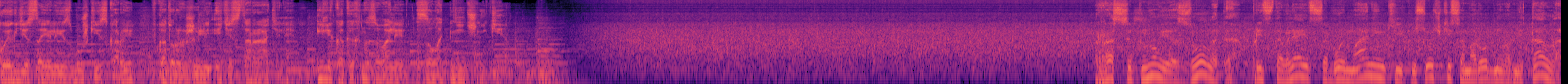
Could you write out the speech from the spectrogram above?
Кое-где стояли избушки из коры, в которых жили эти старатели, или, как их называли, золотничники – Рассыпное золото представляет собой маленькие кусочки самородного металла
